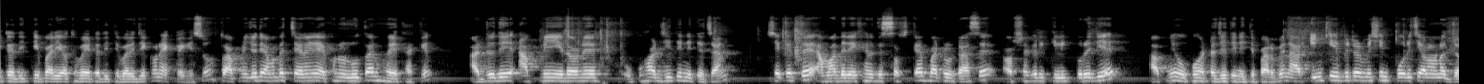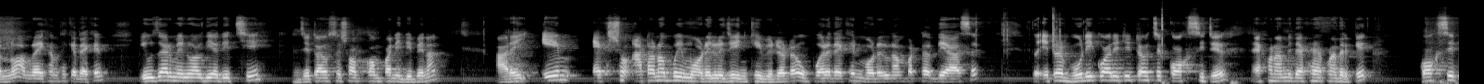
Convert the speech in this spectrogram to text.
এটা দিতে পারি অথবা এটা দিতে পারি যে কোনো একটা কিছু। তো আপনি যদি আমাদের চ্যানেলে এখনও নূতন হয়ে থাকেন আর যদি আপনি এ ধরনের উপহার জিতে নিতে চান, সেক্ষেত্রে আমাদের এখানে যে সাবস্ক্রাইব বাটনটা আছে, আশা করি ক্লিক করে দিয়ে আপনি উপহারটা জিতে নিতে পারবেন। আর ইনকিউবেটর মেশিন পরিচালনার জন্য আমরা এখান থেকে দেখেন ইউজার ম্যানুয়াল দিয়ে দিচ্ছি। যেটা হচ্ছে সব কোম্পানি দিবে না। আর এই এম একশো আটানব্বই মডেলের যে ইনকিউবেটরটা উপরে দেখেন মডেল নাম্বারটা দেওয়া আছে। তো এটার বডি কোয়ালিটিটা হচ্ছে ককসিটের এখন আমি দেখাই আপনাদেরকে ককসিট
